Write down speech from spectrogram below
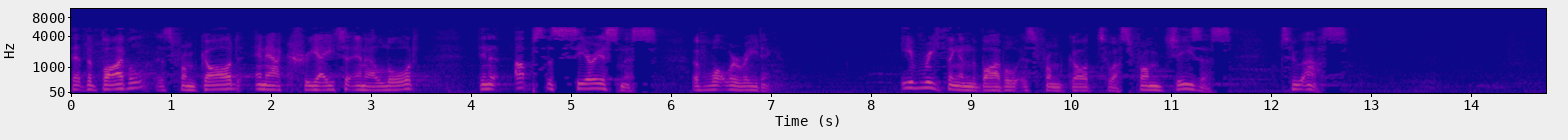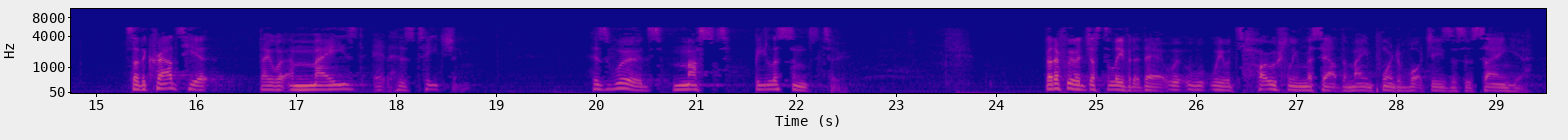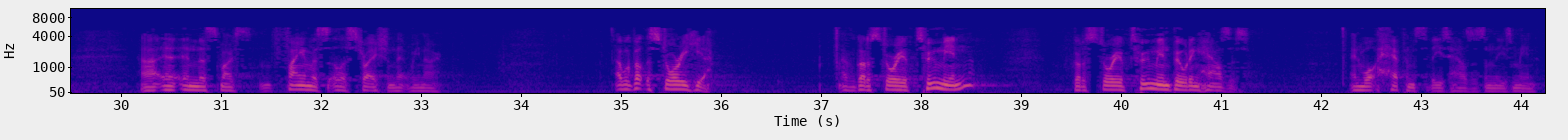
that the Bible is from God and our Creator and our Lord, then it ups the seriousness of what we're reading. Everything in the Bible is from God to us, from Jesus to us. So the crowds here, they were amazed at his teaching. His words must be listened to. But if we were just to leave it at that, we, we would totally miss out the main point of what Jesus is saying here. uh, in, in, this most famous illustration that we know. Uh, we've got the story here. We've got a story of two men. I've got a story of two men building houses and what happens to these houses and these men.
